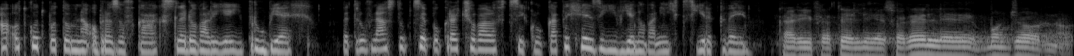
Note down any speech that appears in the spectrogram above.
a odkud potom na obrazovkách sledovali její průběh. Petrův nástupce pokračoval v cyklu katechezí věnovaných církvi. Cari fratelli e sorelle, buongiorno.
